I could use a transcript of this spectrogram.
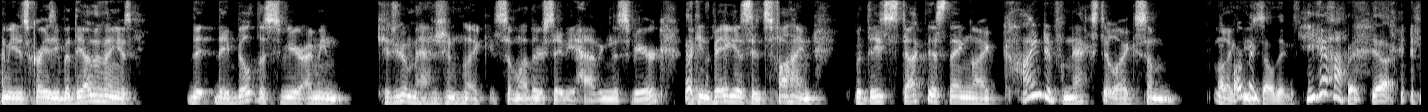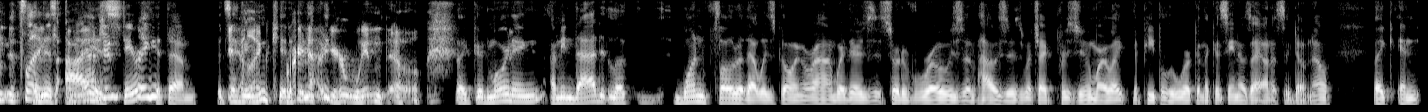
i mean it's crazy but the other thing is that they built the sphere i mean could you imagine like some other city having the sphere like in vegas it's fine but they stuck this thing like kind of next to like some like Apartment these, buildings. yeah Right. Yeah. and it's like and this eye is staring at them. It's like, yeah, are you like, kidding? right out your window like, good morning. I mean, that looked one photo that was going around where there's this sort of rows of houses, which I presume are like the people who work in the casinos. I honestly don't know. Like, and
